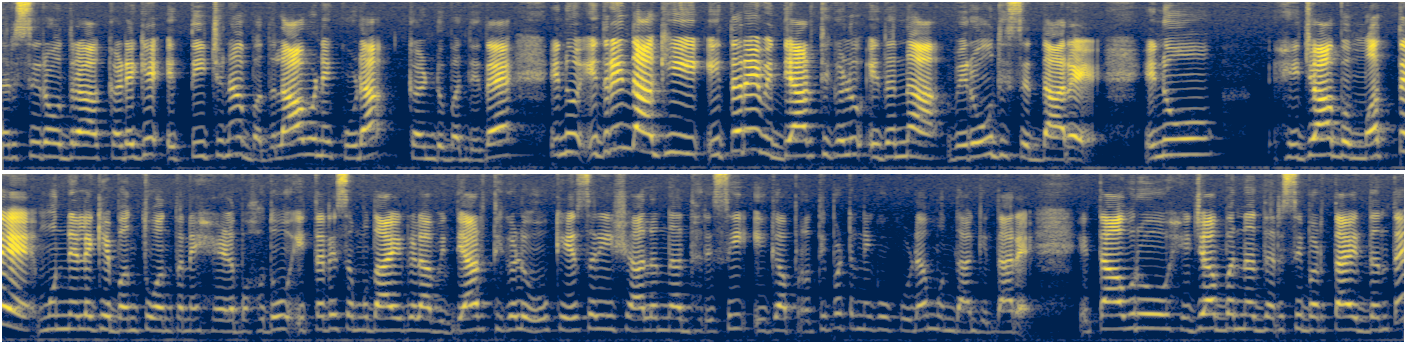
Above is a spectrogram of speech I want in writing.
ಧರಿಸಿರೋದ್ರ ಕಡೆಗೆ ಇತ್ತೀಚಿನ ಬದಲಾವಣೆ ಕೂಡ ಕಂಡು ಬಂದಿದೆ. ಇನ್ನು ಇದರಿಂದಾಗಿ ಇತರೆ ವಿದ್ಯಾರ್ಥಿಗಳು ಇದನ್ನ ವಿರೋಧಿಸಿದ್ದಾರೆ. ಇನ್ನು ಹಿಜಾಬ್ ಮತ್ತೆ ಮುನ್ನೆಲೆಗೆ ಬಂತು ಅಂತಾನೆ ಹೇಳಬಹುದು. ಇತರೆ ಸಮುದಾಯಗಳ ವಿದ್ಯಾರ್ಥಿಗಳು ಕೇಸರಿ ಶಾಲನ್ನ ಧರಿಸಿ ಈಗ ಪ್ರತಿಭಟನೆಗೂ ಕೂಡ ಮುಂದಾಗಿದ್ದಾರೆ. ಇತ್ತ ಅವರು ಹಿಜಾಬ್ ಅನ್ನ ಧರಿಸಿ ಬರ್ತಾ ಇದ್ದಂತೆ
